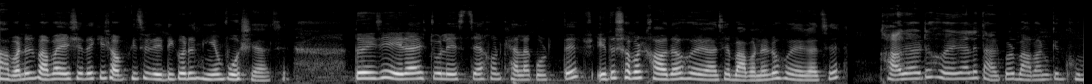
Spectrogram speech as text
বাবানের বাবা এসে দেখি সব কিছু রেডি করে নিয়ে বসে আছে। তো এই যে এরা চলে এসছে এখন খেলা করতে। এদের সবার খাওয়া দাওয়া হয়ে গেছে, বাবানেরও হয়ে গেছে। খাওয়া দাওয়াটা হয়ে গেলে তারপর বাবানকে ঘুম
